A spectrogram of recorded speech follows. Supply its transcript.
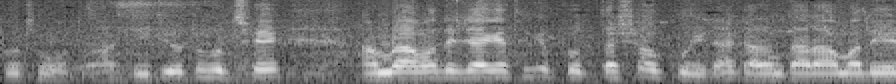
প্রথমত। আর দ্বিতীয়ত হচ্ছে আমরা আমাদের জায়গা থেকে প্রত্যাশাও করি না কারণ তারা আমাদের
